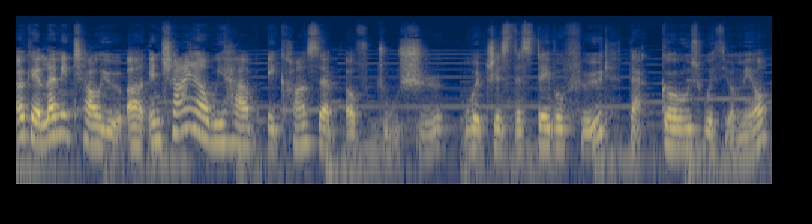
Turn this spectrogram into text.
Okay, let me tell you. Uh, in China, we have a concept of 主食, which is the stable food that goes with your meal,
